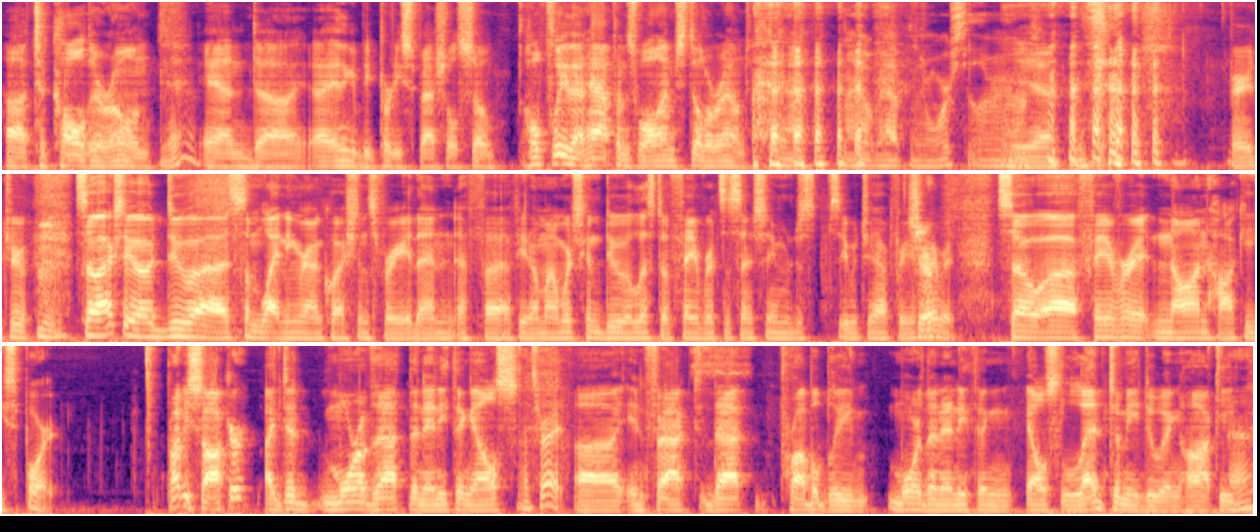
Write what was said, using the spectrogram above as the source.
uh, to call their own, Yeah. and uh, I think it'd be pretty special. So hopefully that happens while I'm still around. I hope it happens when we're still around. Yeah. Very true. So actually, I would do uh, some lightning round questions for you then, if uh, if you don't mind. We're just going to do a list of favorites essentially, and we'll just see what you have for your Sure. favorite. So, uh, favorite non-hockey sport. Probably soccer. I did more of that than anything else. That's right. Uh, in fact, that probably more than anything else led to me doing hockey. Ah.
